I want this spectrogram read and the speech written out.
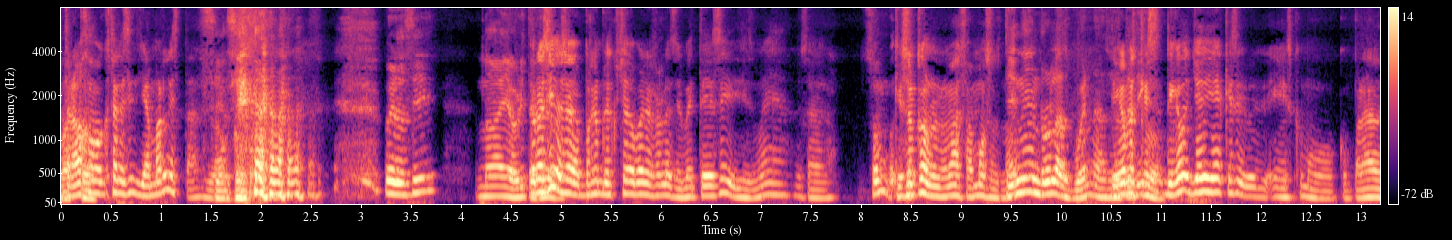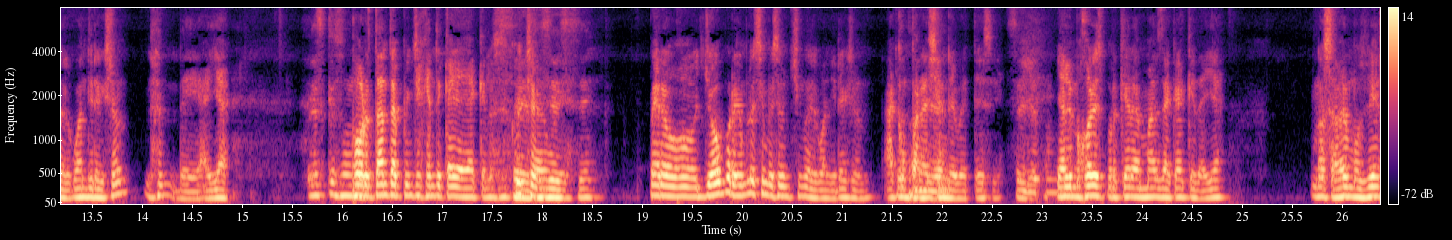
trabajo me gusta decir, llamarle está. Ciencio. pero sí, no hay ahorita. Pero sí, o sea, por ejemplo, he escuchado varias rolas de BTS y dices, bueno, o sea, son, que son como los más famosos, ¿no? tienen rolas buenas. yo Digamos te que, digo. es- digamos, yo diría que es, es como comparado del One Direction de allá. Es que son... Por tanta pinche gente que hay allá que los escucha, sí, güey. sí, sí, Pero yo, por ejemplo, sí me sé un chingo de One Direction a Yo comparación también. de BTS. Sí, yo Y a también. lo mejor es porque era más de acá que de allá. No sabemos bien.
